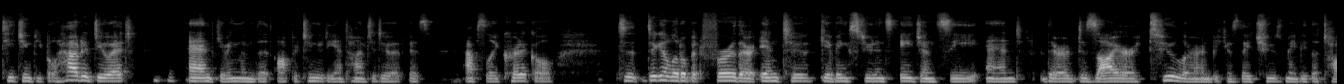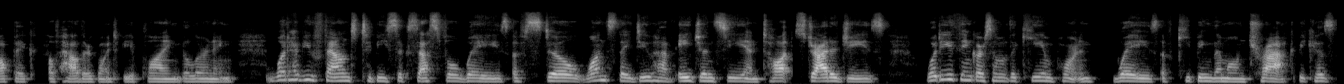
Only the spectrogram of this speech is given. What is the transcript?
teaching people how to do it mm-hmm. and giving them the opportunity and time to do it is absolutely critical to dig a little bit further into giving students agency and their desire to learn because they choose maybe the topic of how they're going to be applying the learning. What have you found to be successful ways of still, once they do have agency and taught strategies, what do you think are some of the key important ways of keeping them on track? Because,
